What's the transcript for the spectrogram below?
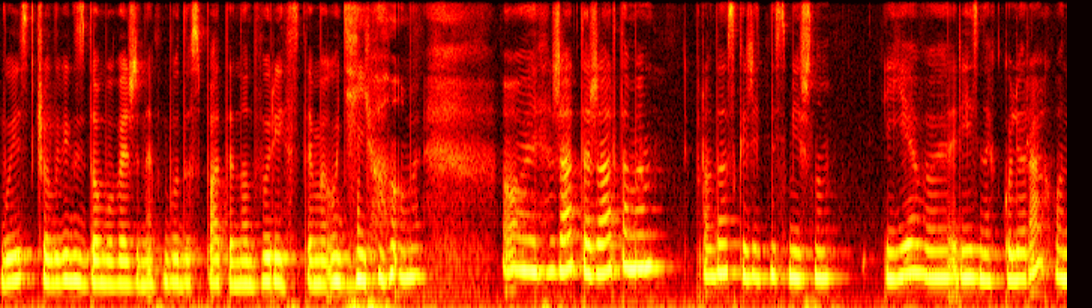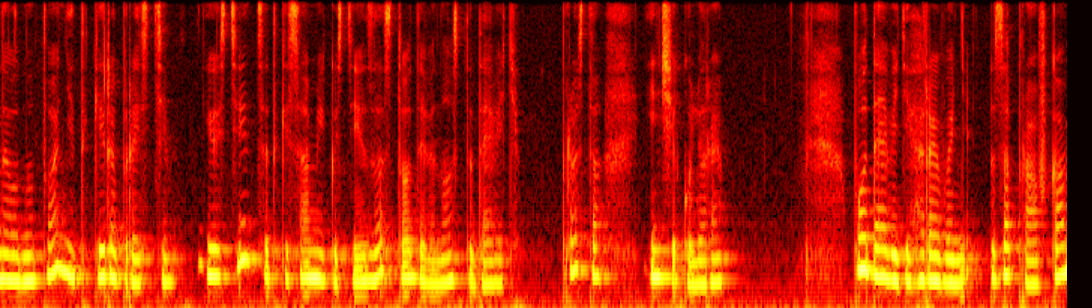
Боюсь, чоловік з дому вижене. Буду спати на дворі з тими одіялами. Ой, жарти жартами. Правда, скажіть, не смішно. Є в різних кольорах, вони однотонні, такі ребристі. І ось ці це такі самі кості за 199. Просто інші кольори. По 9 гривень заправка.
